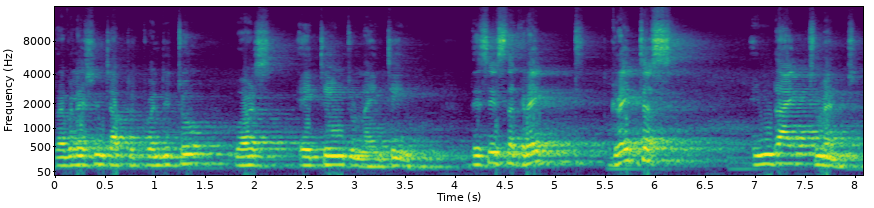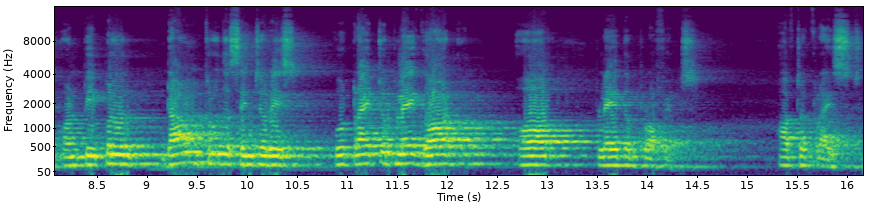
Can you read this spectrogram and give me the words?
Revelation chapter 22, verse 18 to 19. This is the great, greatest indictment on people down through the centuries who tried to play God or play the prophets after Christ,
